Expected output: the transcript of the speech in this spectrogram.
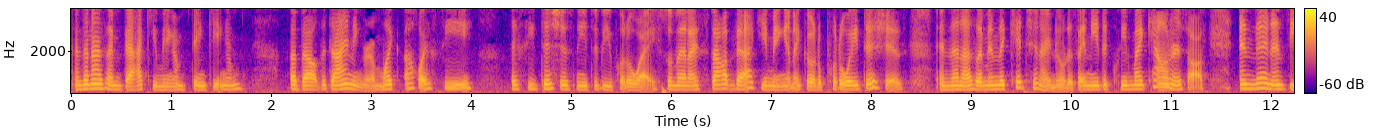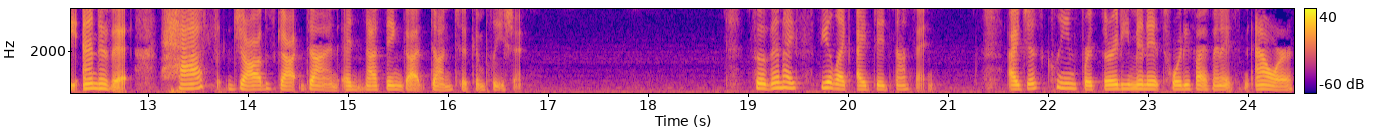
And then as I'm vacuuming, I'm thinking about the dining room. Like, oh, I see I see dishes need to be put away. So then I stop vacuuming and I go to put away dishes. And then as I'm in the kitchen, I notice I need to clean my counters off. And then at the end of it, half jobs got done and nothing got done to completion. So then I feel like I did nothing. I just cleaned for 30 minutes, 45 minutes, an hour,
